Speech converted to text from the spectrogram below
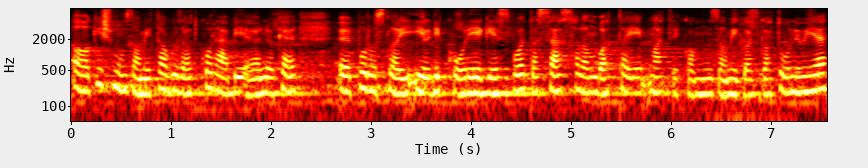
A Kismúzeumi Tagozat korábbi elnöke Poroszlai Ildikó régész volt, a Százhalombattai Matrika Múzeum igazgatónője,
